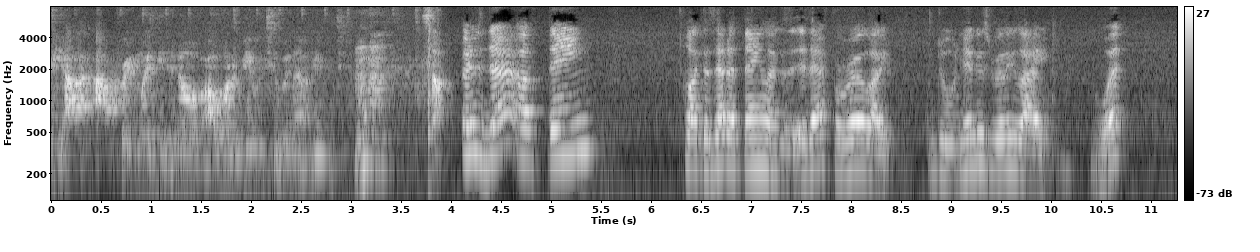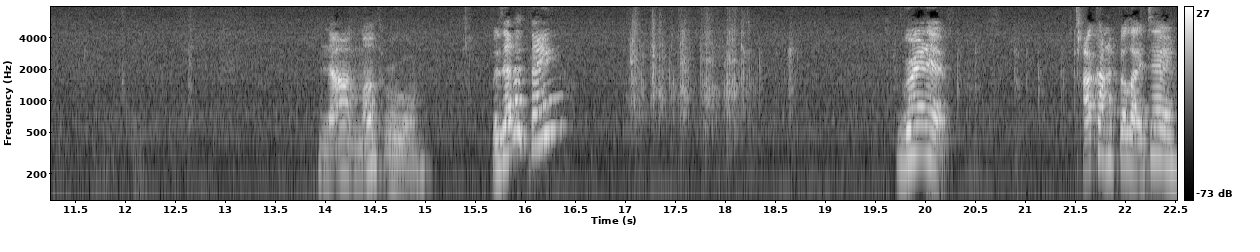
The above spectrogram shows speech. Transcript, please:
I had a I, I pretty much need to know if I want to be with you or not be with you. Mm-hmm. So Is that a thing? Like, is that a thing? Like, is, is that for real? Like, do niggas really like what? Nine month rule. Is that a thing? Granted, I kind of feel like Tay.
